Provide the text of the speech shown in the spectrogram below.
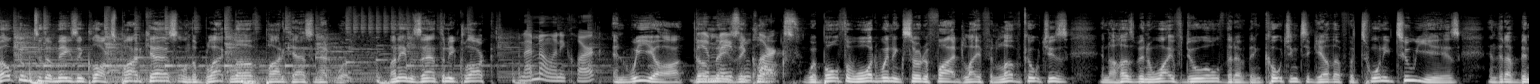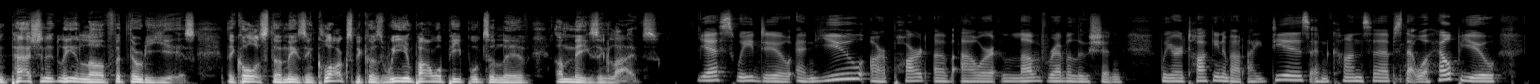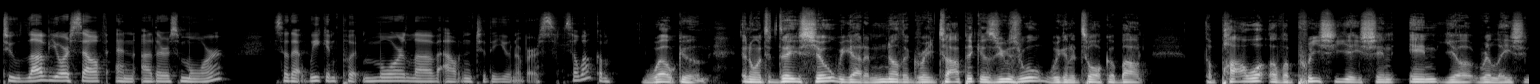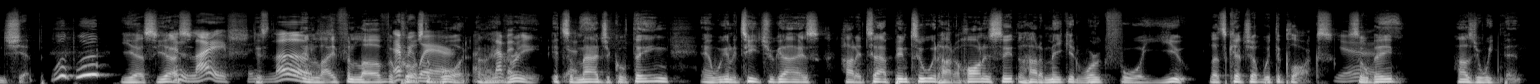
Welcome to the Amazing Clarks podcast on the Black Love Podcast Network. My name is Anthony Clark, And I'm Melanie Clark. and we are the, The Amazing, Amazing Clarks. Clarks. We're both award winning certified life and love coaches and a husband and wife duo that have been coaching together for 22 years and that have been passionately in love for 30 years. They call us the Amazing Clarks because we empower people to live amazing lives. Yes, we do. And you are part of our love revolution. We are talking about ideas and concepts that will help you to love yourself and others more so that we can put more love out into the universe. So, welcome. Welcome. And on today's show, we got another great topic as usual. We're going to talk about the power of appreciation in your relationship. Whoop, whoop. Yes, yes. In life, in Just love. in life and love across the Everywhere. board. I it. agree. It's a magical thing, and we're going to teach you guys how to tap into it, how to harness it, and how to make it work for you. Let's catch up with the Clarks. So, babe, how's your week been?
